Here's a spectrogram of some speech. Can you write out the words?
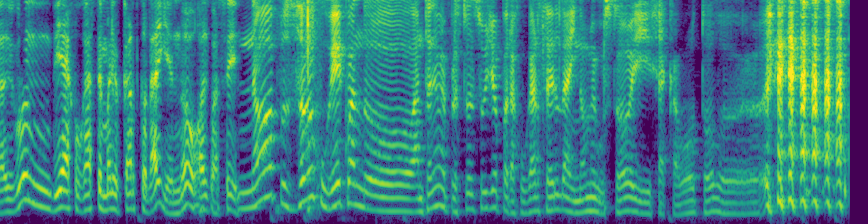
algún día jugaste Mario Kart con alguien, ¿no? O algo así. No, pues solo jugué cuando Antonio me prestó el suyo para jugar Zelda y no me gustó y se acabó todo.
